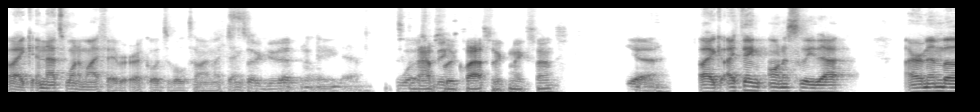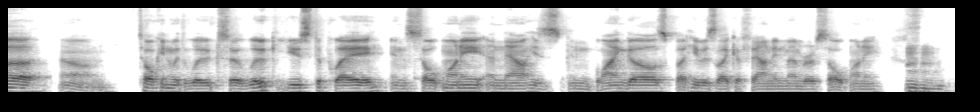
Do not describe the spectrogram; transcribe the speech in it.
like and that's one of my favorite records of all time, I think. So good. Definitely, yeah. It's an absolute mix. classic. Makes sense. Yeah. Like I think honestly that I remember um talking with Luke. So Luke used to play in Salt Money and now he's in Blind Girls, but he was like a founding member of Salt Money. hmm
